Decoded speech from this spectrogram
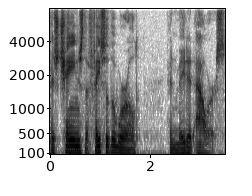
has changed the face of the world and made it ours.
